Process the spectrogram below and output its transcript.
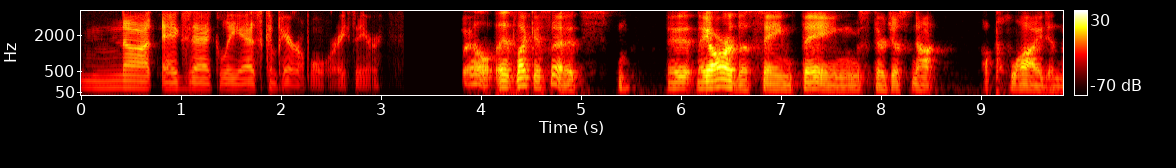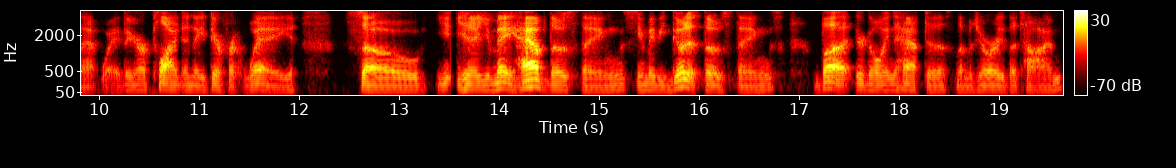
not exactly as comparable right there. Well, it, like I said, it's eh, they are the same things. They're just not applied in that way. They are applied in a different way. So you, you know you may have those things, you may be good at those things, but you're going to have to, the majority of the time,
